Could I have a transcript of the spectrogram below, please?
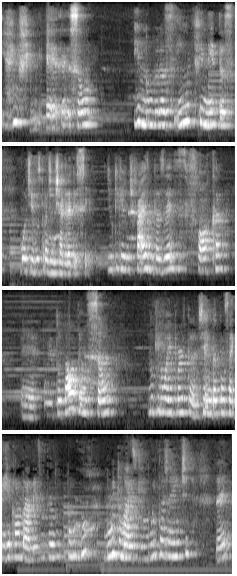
enfim, é, é, são inúmeras, infinitas motivos para a gente agradecer. E o que, que, a gente faz muitas vezes? Foca, é, põe total atenção no que não é importante e ainda consegue reclamar, mesmo tendo tudo gente, né?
